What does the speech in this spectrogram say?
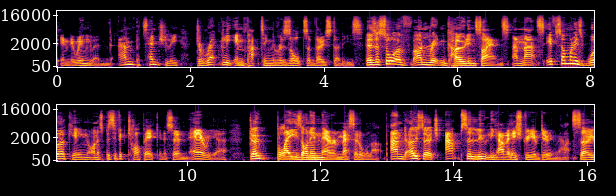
in New England and potentially directly impacting the results of those studies. There's a sort of unwritten code in science, and that's if someone is working on a specific topic in a certain area, don't blaze on in there and mess it all up. And OCEARCH absolutely have a history of doing that, so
